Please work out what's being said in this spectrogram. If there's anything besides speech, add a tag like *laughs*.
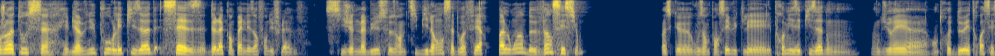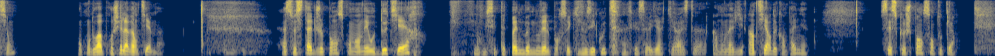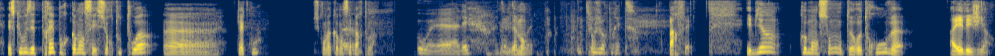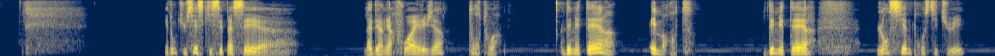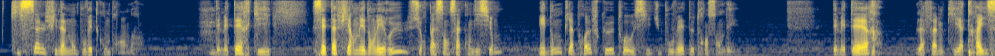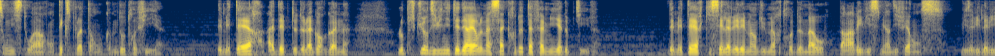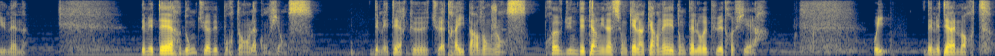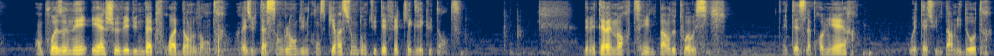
Bonjour à tous et bienvenue pour l'épisode 16 de la campagne des enfants du fleuve. Si je ne m'abuse, faisons un petit bilan, ça doit faire pas loin de 20 sessions. Parce que vous en pensez, vu que les, les premiers épisodes ont, ont duré euh, entre 2 et 3 sessions. Donc on doit approcher la 20e. À ce stade, je pense qu'on en est aux deux tiers. *laughs* Donc c'est peut-être pas une bonne nouvelle pour ceux qui nous écoutent, parce que ça veut dire qu'il reste, à mon avis, un tiers de campagne. C'est ce que je pense en tout cas. Est-ce que vous êtes prêts pour commencer? Surtout toi, euh, Kaku, puisqu'on va commencer Euh, par toi. Ouais, allez. Évidemment. ouais. Toujours prête. Parfait. Eh bien, commençons. On te retrouve à Elegia. Et donc, tu sais ce qui s'est passé euh, la dernière fois à Elegia pour toi. Déméter est morte. Déméter, l'ancienne prostituée, qui seule finalement pouvait te comprendre. Déméter qui s'est affirmée dans les rues, surpassant sa condition, et donc la preuve que toi aussi tu pouvais te transcender. Déméter, la femme qui a trahi son histoire en t'exploitant comme d'autres filles. Déméter, adepte de la Gorgone, l'obscure divinité derrière le massacre de ta famille adoptive. Déméter qui s'est lavé les mains du meurtre de Mao par arrivisme et indifférence vis-à-vis de la vie humaine. Déméter dont tu avais pourtant la confiance. Déméter que tu as trahi par vengeance, preuve d'une détermination qu'elle incarnait et dont elle aurait pu être fière. Oui, Déméter est morte, empoisonnée et achevée d'une dague froide dans le ventre, résultat sanglant d'une conspiration dont tu t'es faite l'exécutante. Déméter est morte et une part de toi aussi. Était-ce la première? Ou était-ce une parmi d'autres?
